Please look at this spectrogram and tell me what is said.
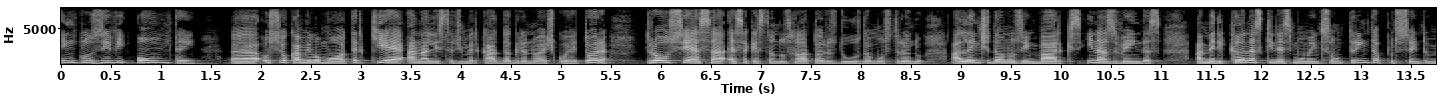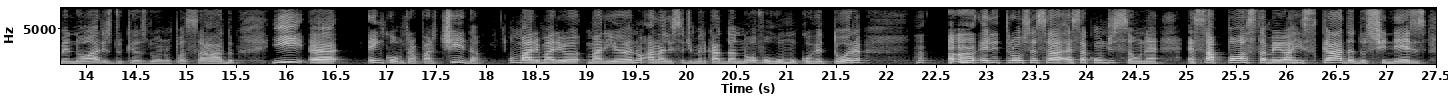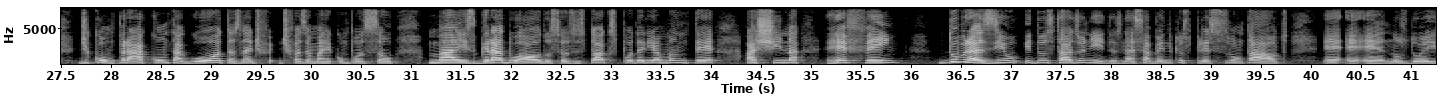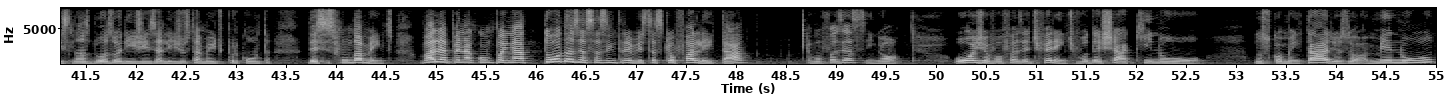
inclusive, ontem Uh, o seu Camilo Motter, que é analista de mercado da Granoeste Corretora, trouxe essa, essa questão dos relatórios do USDA mostrando a lentidão nos embarques e nas vendas americanas, que nesse momento são 30% menores do que as do ano passado. E, uh, em contrapartida, o Mário Mariano, analista de mercado da Novo Rumo Corretora, ele trouxe essa, essa condição, né? Essa aposta meio arriscada dos chineses de comprar a conta-gotas, né? De, de fazer uma recomposição mais gradual dos seus estoques, poderia manter a China refém do Brasil e dos Estados Unidos, né? Sabendo que os preços vão estar tá altos é, é, é, nos dois, nas duas origens ali, justamente por conta desses fundamentos. Vale a pena acompanhar todas essas entrevistas que eu falei, tá? Eu vou fazer assim, ó. Hoje eu vou fazer diferente. Vou deixar aqui no, nos comentários, ó, menu,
